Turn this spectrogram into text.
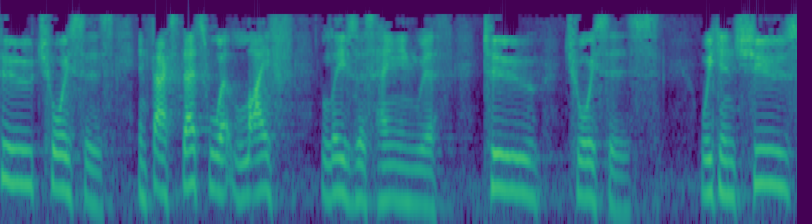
two choices. In fact, that's what life leaves us hanging with two choices. We can choose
